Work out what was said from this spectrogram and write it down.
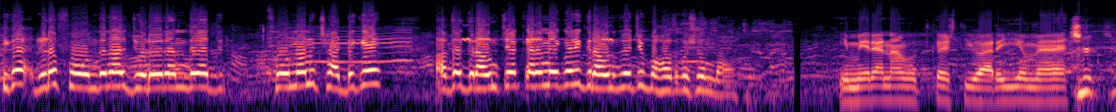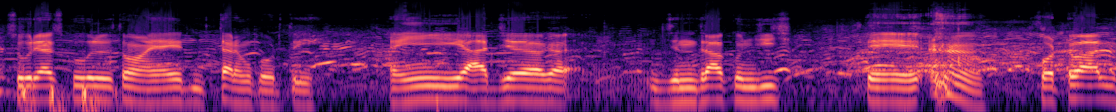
ਠੀਕ ਹੈ ਜਿਹੜੇ ਫੋਨ ਦੇ ਨਾਲ ਜੁੜੇ ਰਹਿੰਦੇ ਆ, ਫੋਨਾਂ ਨੂੰ ਛੱਡ ਕੇ ਆਪਦਾ ਗਰਾਊਂਡ ਚੈੱਕ ਕਰਨ ਇੱਕ ਵਾਰੀ ਗਰਾਊਂਡ ਦੇ ਵਿੱਚ ਬਹੁਤ ਕੁਝ ਹੁੰਦਾ ਹੈ ਇਹ ਮੇਰਾ ਨਾਮ ਉਤਕਰਸ਼ ਤਿਵਾਰੀ ਹੈ ਮੈਂ ਸੂਰਿਆ ਸਕੂਲ ਤੋਂ ਆਇਆ ਹਾਂ ਧਰਮਕੋਟ ਤੋਂ। ਅਸੀਂ ਅੱਜ ਜਿੰਦਰਾ ਕੁੰਜੀ 'ਚ ਤੇ ਫੁੱਟਬਾਲ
